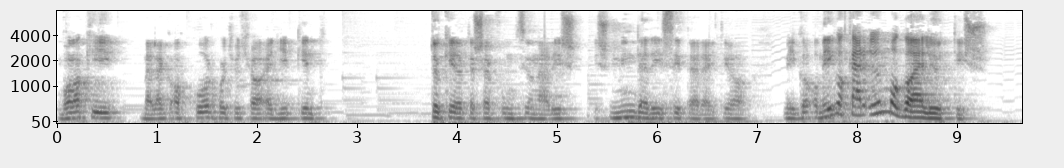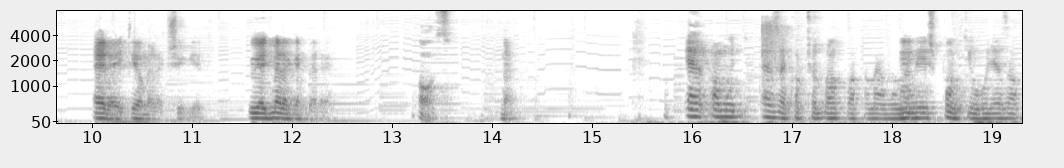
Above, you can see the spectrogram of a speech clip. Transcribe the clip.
Valaki meleg akkor, hogy, hogyha egyébként tökéletesen funkcionális, és minden részét elrejti a, még, a, még akár önmaga előtt is elrejti a melegségét. Ő egy meleg ember. Az. Nem. E, amúgy ezzel kapcsolatban akartam elmondani, hmm. és pont jó, hogy ez a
